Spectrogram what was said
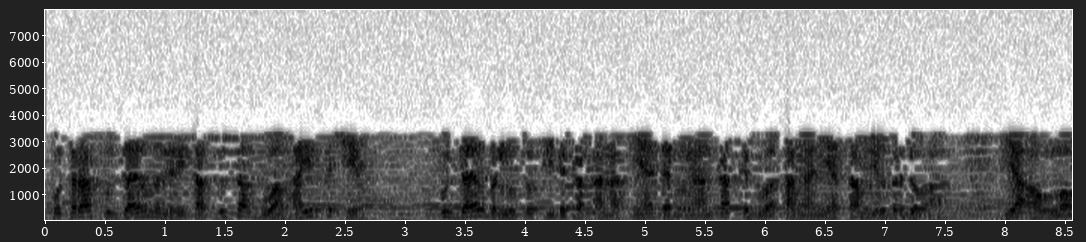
Putra Fuzail menderita susah buang air kecil. Fuzail berlutut di dekat anaknya dan mengangkat kedua tangannya sambil berdoa. Ya Allah,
